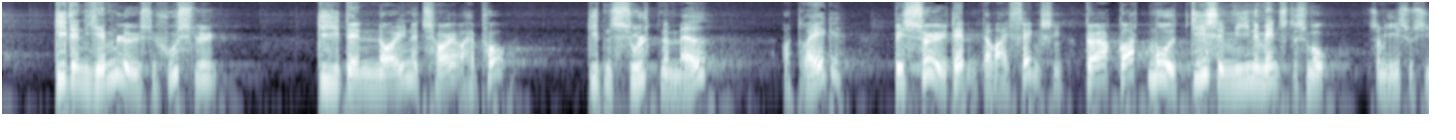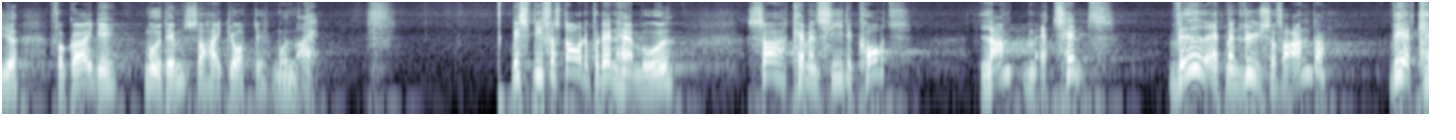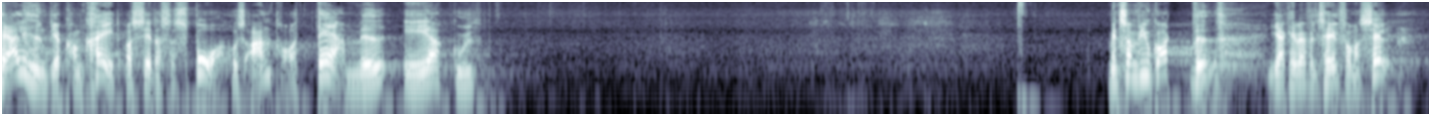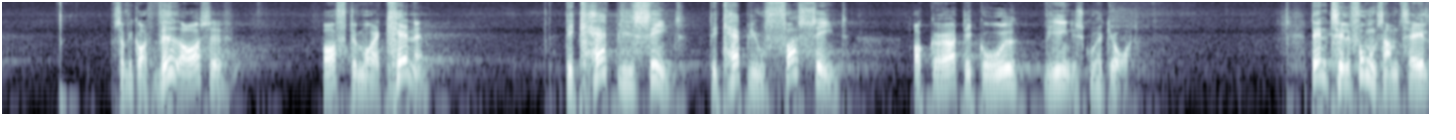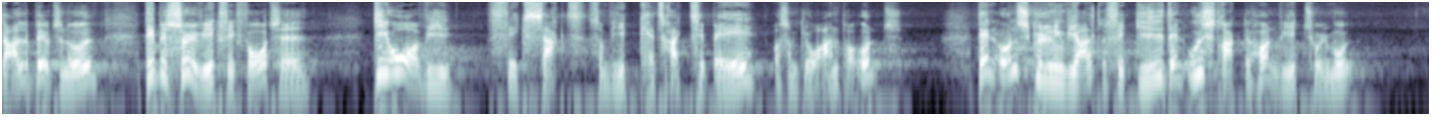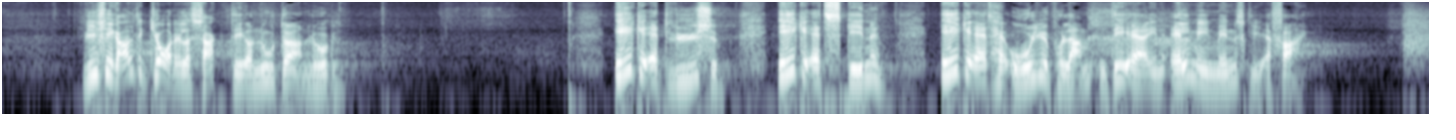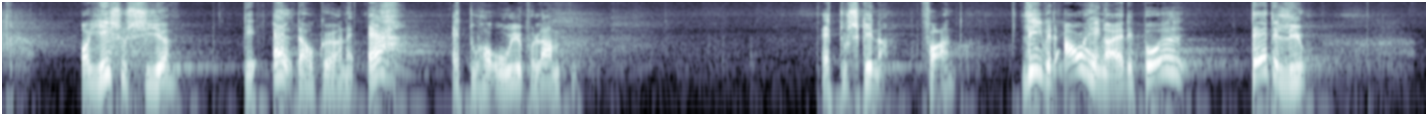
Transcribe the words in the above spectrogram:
give den hjemløse husly, give den nøgne tøj at have på, give den sultne mad og drikke, besøg den, der var i fængsel, gør godt mod disse mine mindste små, som Jesus siger, for gør I det mod dem, så har I gjort det mod mig. Hvis vi forstår det på den her måde, så kan man sige det kort. Lampen er tændt ved, at man lyser for andre, ved at kærligheden bliver konkret og sætter sig spor hos andre, og dermed ærer Gud. Men som vi jo godt ved, jeg kan i hvert fald tale for mig selv, som vi godt ved også ofte må erkende, det kan blive sent, det kan blive for sent at gøre det gode, vi egentlig skulle have gjort. Den telefonsamtale, der aldrig blev til noget, det besøg, vi ikke fik foretaget, de ord, vi fik sagt, som vi ikke kan trække tilbage, og som gjorde andre ondt, den undskyldning, vi aldrig fik givet, den udstrakte hånd, vi ikke tog imod. Vi fik aldrig gjort eller sagt det, og nu er døren lukket. Ikke at lyse, ikke at skinne, ikke at have olie på lampen, det er en almen menneskelig erfaring. Og Jesus siger, det altafgørende er, at du har olie på lampen. At du skinner for andre. Livet afhænger af det, både dette liv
